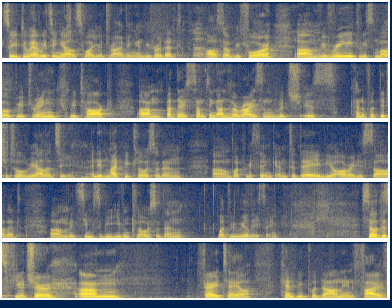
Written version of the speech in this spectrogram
So you do everything else while you're driving, and we heard that also before. Um, we read, we smoke, we drink, we talk, um, but there's something on the horizon which is kind of a digital reality, and it might be closer than um, what we think. And today we already saw that um, it seems to be even closer than what we really think. So this future um, fairy tale can be put down in five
